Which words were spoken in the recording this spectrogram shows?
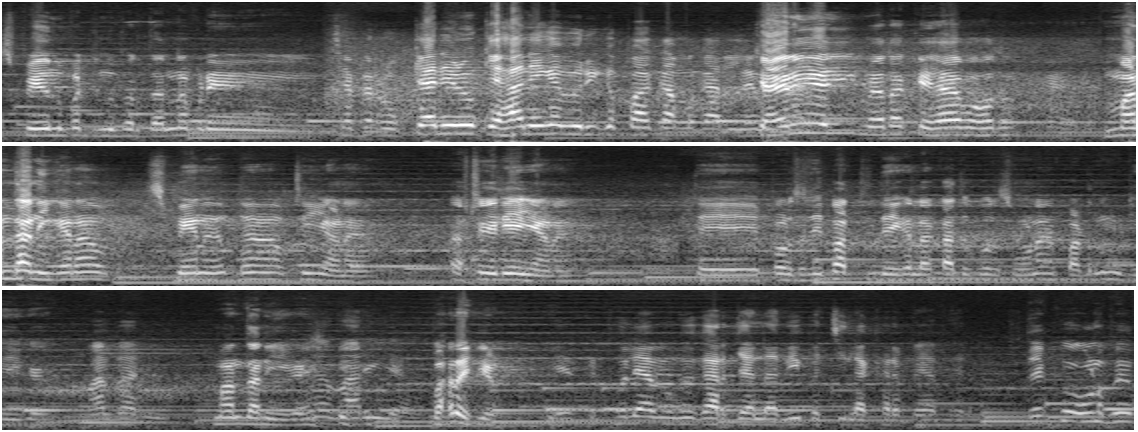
ਸਪੇਨ ਨੂੰ ਭੱਜਣ ਨੂੰ ਫਿਰਦਾ ਨਾ ਆਪਣੇ। ਅੱਛਾ ਫਿਰ ਰੋਕਿਆ ਨਹੀਂ ਉਹਨੂੰ ਕਿਹਾ ਨਹੀਂ ਕਿ ਵੀਰੀ ਕੱਪਾ ਕੰਮ ਕਰ ਲੈ ਕਹਿ ਰਹੇ ਆ ਜੀ ਮੈਂ ਤਾਂ ਕਿਹਾ ਬਹੁਤ। ਮੰਨਦਾ ਨਹੀਂ ਕਹਿੰਦਾ ਸਪੇਨ ਉੱਥੇ ਹੀ ਜਾਣਾ ਹੈ, ਆਸਟ੍ਰੇਲੀਆ ਜਾਣਾ ਹੈ। ਤੇ ਪੁਲਿਸ ਦੀ ਭਰਤੀ ਦੇਖ ਲੈ ਕਦ ਕੁਝ ਸੋਹਣਾ ਪੜਨ ਨੂੰ ਠੀਕ ਹੈ। ਮੰਨਦਾ ਨਹੀਂ ਮੰਨਦਾ ਨਹੀਂ ਹੈਗਾ ਜਾਣਾ। ਇਹ ਕਿੱਥੋਂ ਲਿਆਵਾਂਗੇ ਕਰ ਜਾਂਦਾ 20 25 ਲੱਖ ਰੁਪਇਆ ਫਿਰ। ਦੇਖੋ ਹੁਣ ਫਿਰ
